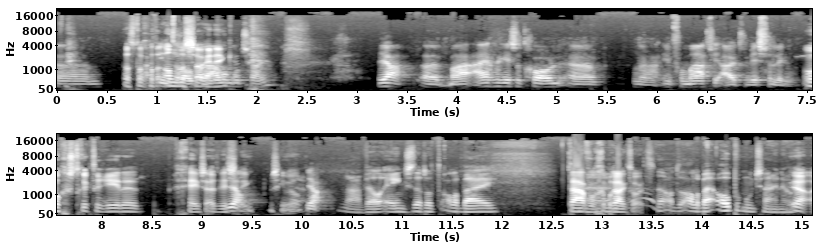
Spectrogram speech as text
eh, Dat is toch ja, wat anders, zou je denken? moet zijn. Ja, eh, maar eigenlijk is het gewoon eh, nou, informatieuitwisseling. Ongestructureerde gegevensuitwisseling, misschien wel. Ja, Nou, wel eens dat het allebei, Daarvoor eh, gebruikt wordt. dat het allebei open moet zijn ook. Ja,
